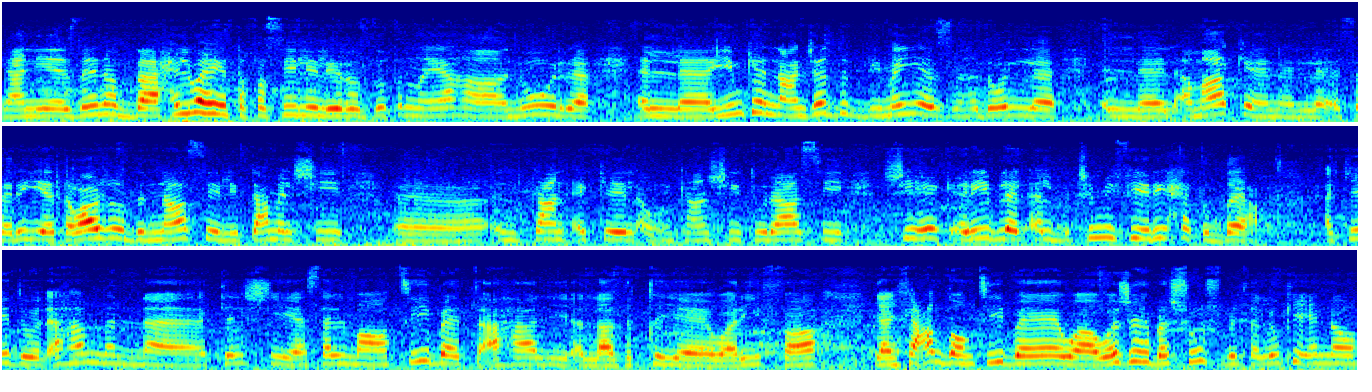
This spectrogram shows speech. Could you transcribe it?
يعني زينب حلوة هي التفاصيل اللي رصدت لنا إياها نور يمكن عن جد بيميز هدول الأماكن الأثرية تواجد الناس اللي بتعمل شيء آه، إن كان أكل أو إن كان شيء تراثي شيء هيك قريب للقلب بتشمي فيه ريحة الضيعة. أكيد والأهم من كل شيء سلمى طيبة أهالي اللاذقية وريفة. يعني في عندهم طيبة ووجه بشوش بخلوكي إنه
